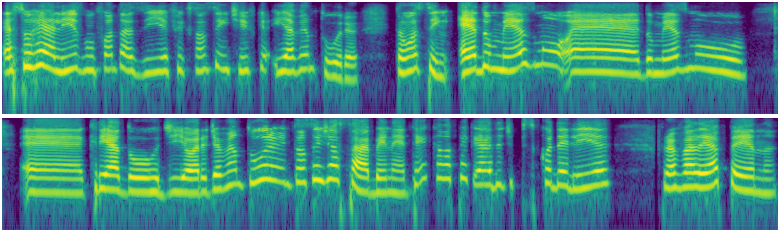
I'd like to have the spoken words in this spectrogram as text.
É surrealismo, fantasia, ficção científica e aventura. Então, assim, é do mesmo, é, do mesmo é, criador de Hora de Aventura, então vocês já sabem, né? Tem aquela pegada de psicodelia para valer a pena.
